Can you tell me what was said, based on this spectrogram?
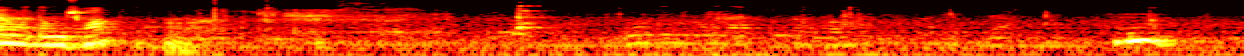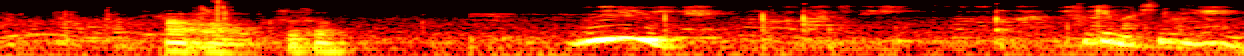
다니는 거 너무 좋아? 아 어, 옥수수. 국이 맛있네.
